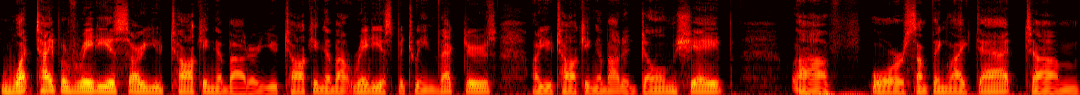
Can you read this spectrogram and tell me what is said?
What type of radius are you talking about? Are you talking about radius between vectors? Are you talking about a dome shape uh, or something like that? Um,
